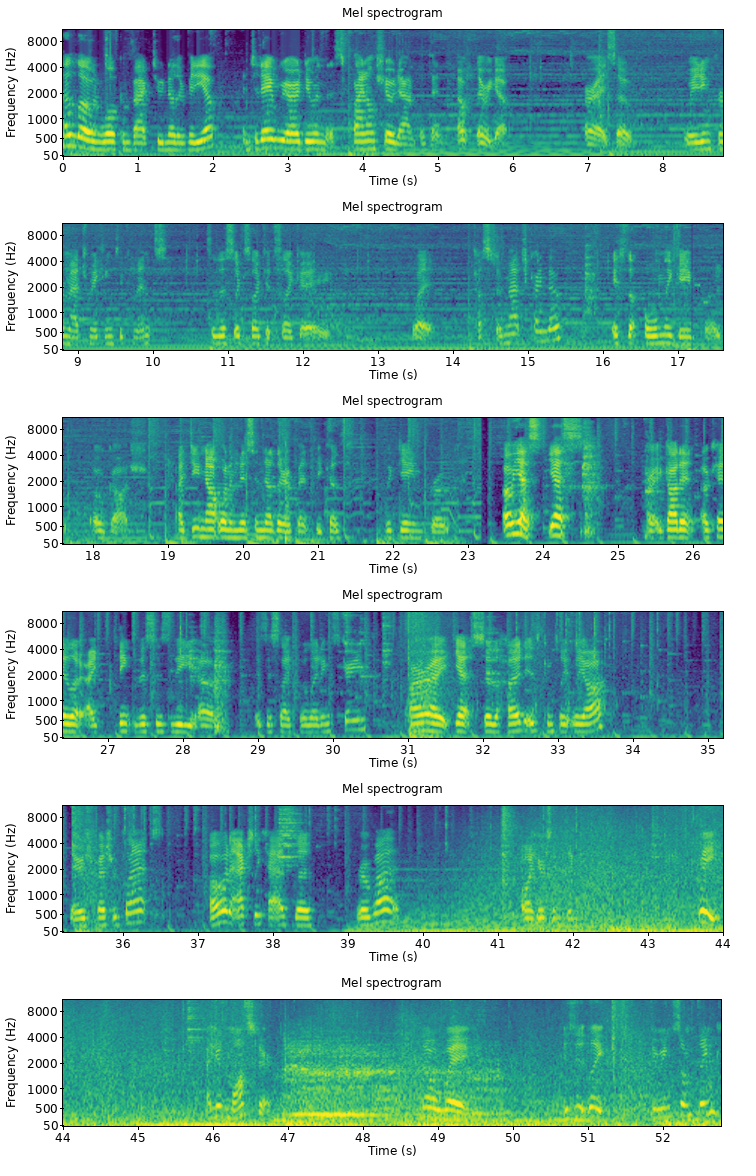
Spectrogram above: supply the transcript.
Hello and welcome back to another video and today we are doing this final showdown event. Oh, there we go. Alright, so waiting for matchmaking to commence. So this looks like it's like a, what, custom match kind of? It's the only game mode. Oh gosh. I do not want to miss another event because the game broke. Oh yes, yes! Alright, got it. Okay, look, I think this is the, um, is this like the loading screen? Alright, yes, so the HUD is completely off. There's pressure plants. Oh, it actually has the robot. Oh, I hear something. Wait. I hear the monster. No way. Is it like doing something?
